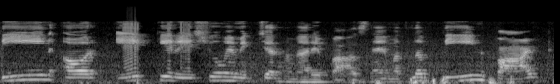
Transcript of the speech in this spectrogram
तीन और एक के रेशियो में मिक्सचर हमारे पास है। मतलब तीन पार्ट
